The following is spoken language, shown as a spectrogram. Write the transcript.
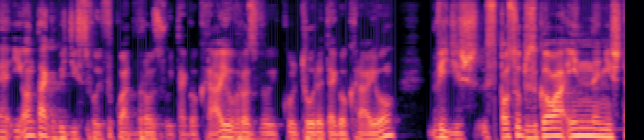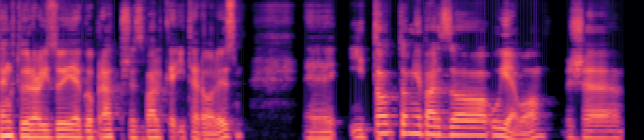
E, I on tak widzi swój wkład w rozwój tego kraju, w rozwój kultury tego kraju. Widzisz, sposób zgoła inny niż ten, który realizuje jego brat przez walkę i terroryzm. E, I to, to mnie bardzo ujęło, że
